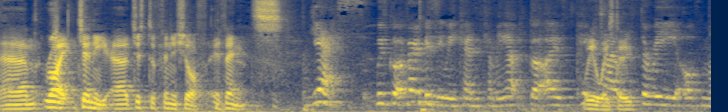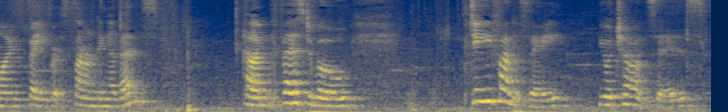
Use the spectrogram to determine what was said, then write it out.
Um, right, Jenny. Uh, just to finish off, events. Yes, we've got a very busy weekend coming up, but I've picked We always out do. three of my favourite sounding events. Um, first of all, do you fancy your chances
